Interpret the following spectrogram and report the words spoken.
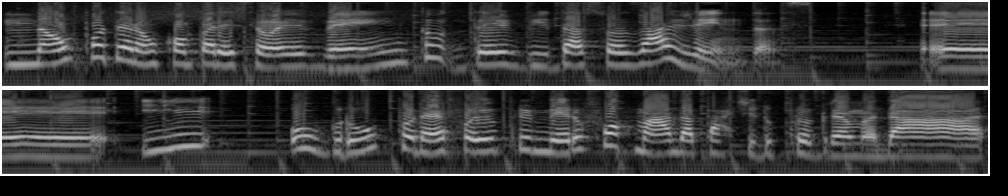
não poderão comparecer ao evento devido às suas agendas. É, e o grupo né, foi o primeiro formado a partir do programa da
